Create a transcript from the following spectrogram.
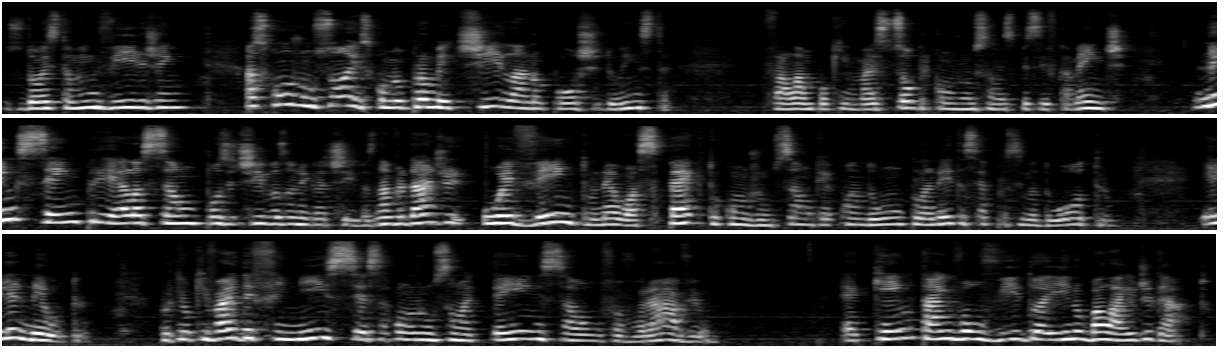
Os dois estão em Virgem. As conjunções, como eu prometi lá no post do Insta, falar um pouquinho mais sobre conjunção especificamente, nem sempre elas são positivas ou negativas. Na verdade, o evento, né, o aspecto conjunção, que é quando um planeta se aproxima do outro, ele é neutro. Porque o que vai definir se essa conjunção é tensa ou favorável é quem está envolvido aí no balaio de gato.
